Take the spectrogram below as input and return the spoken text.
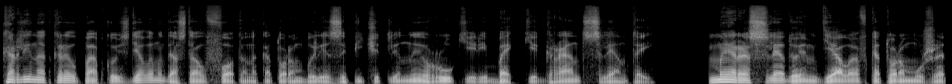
Карлин открыл папку с делом и достал фото, на котором были запечатлены руки Ребекки Грант с лентой. «Мы расследуем дело, в котором уже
